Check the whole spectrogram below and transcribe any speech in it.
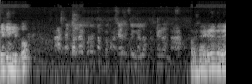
ಮೀಟಿಂಗ್ ಇತ್ತು. ಪ್ರಶ್ನೆ ಹೇಳಿದರೆ,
